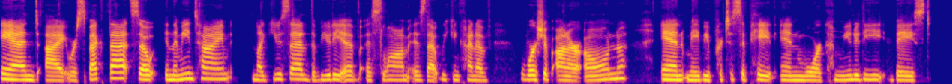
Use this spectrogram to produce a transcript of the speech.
and I respect that. So in the meantime like you said the beauty of Islam is that we can kind of worship on our own and maybe participate in more community based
